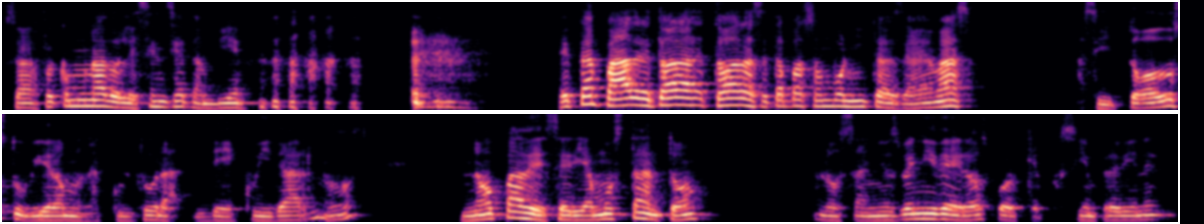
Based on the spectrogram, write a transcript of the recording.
O sea, fue como una adolescencia también. Está padre, todas las etapas son bonitas. Además, si todos tuviéramos la cultura de cuidarnos, no padeceríamos tanto los años venideros porque pues, siempre vienen,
